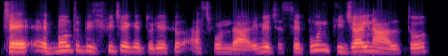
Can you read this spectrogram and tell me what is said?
cioè, è molto più difficile che tu riesca a sfondare. Invece, se punti già in alto,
